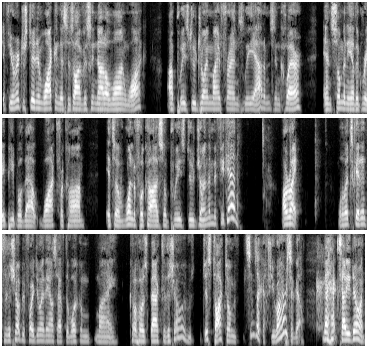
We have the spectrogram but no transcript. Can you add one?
if you're interested in walking, this is obviously not a long walk. Uh, please do join my friends Lee Adams and Claire and so many other great people that walk for calm. It's a wonderful cause, so please do join them if you can. All right. Well, let's get into the show. Before I do anything else, I have to welcome my co-host back to the show. Just talked to him. Seems like a few hours ago. Max, how you doing?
